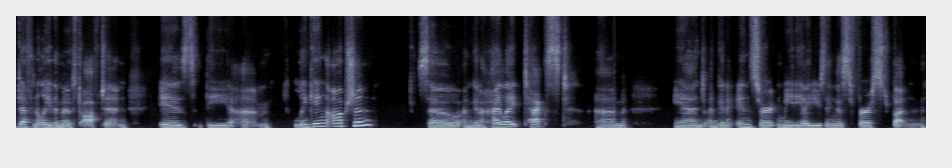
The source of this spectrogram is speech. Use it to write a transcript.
definitely the most often is the um, linking option. So I'm going to highlight text um, and I'm going to insert media using this first button,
